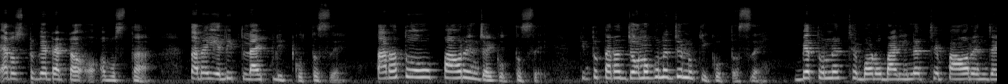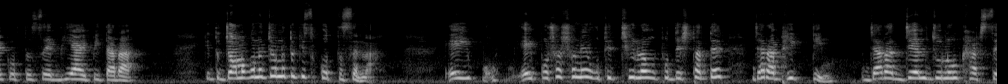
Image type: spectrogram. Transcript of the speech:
অ্যারোস্টোগেট একটা অবস্থা। তারা এলিট লাইফ লিড করতেছে। তারা তো পাওয়ার এনজয় করতেছে। কিন্তু তারা জনগণের জন্য কি করতেছে? বেতন নিচ্ছে বড় বাড়ি নিচ্ছে পাওয়ার এনজয় করতেছে ভিআইপি তারা। কিন্তু জনগণের জন্য তো কিছু করতেছে না। এই এই প্রশাসনে উচিত ছিল উপদেষ্টাদের যারা ভিকটিম যারা জেল জুলুম খাটছে,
